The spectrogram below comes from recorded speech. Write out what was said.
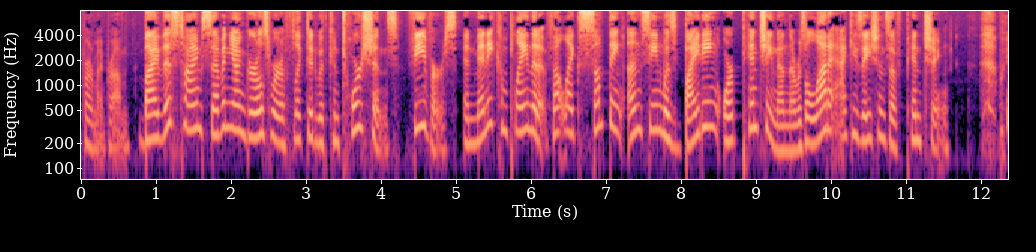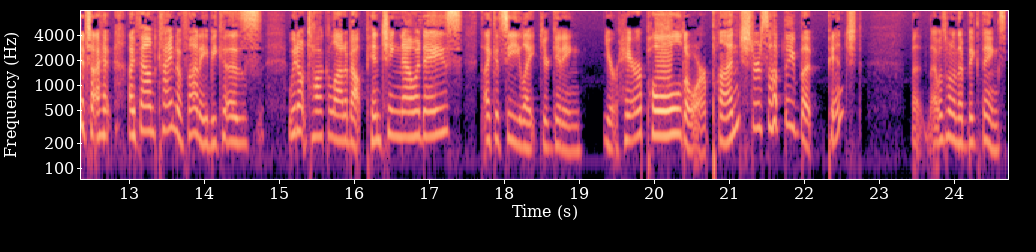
It's part of my problem. By this time, seven young girls were afflicted with contortions, fevers, and many complained that it felt like something unseen was biting or pinching them. There was a lot of accusations of pinching, which I I found kind of funny because we don't talk a lot about pinching nowadays. I could see like you're getting your hair pulled or punched or something, but pinched? But that was one of their big things.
